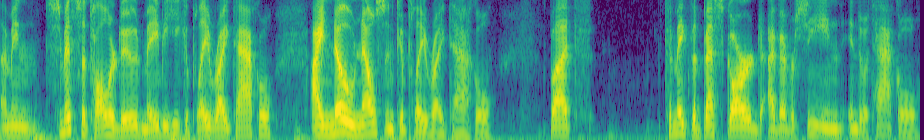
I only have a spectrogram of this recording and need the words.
I mean, Smith's a taller dude. Maybe he could play right tackle. I know Nelson could play right tackle, but to make the best guard I've ever seen into a tackle,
